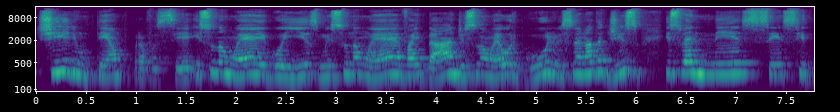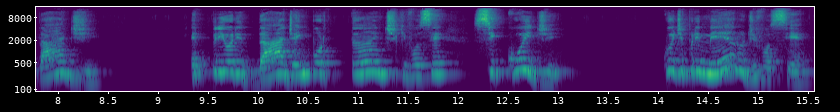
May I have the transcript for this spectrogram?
tire um tempo para você. Isso não é egoísmo, isso não é vaidade, isso não é orgulho, isso não é nada disso. Isso é necessidade. É prioridade, é importante que você se cuide. Cuide primeiro de você.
